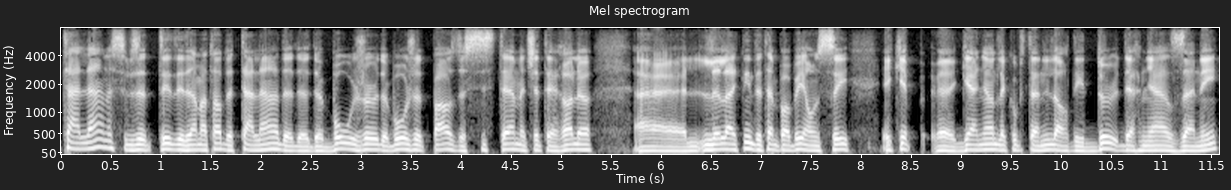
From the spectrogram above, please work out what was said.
talent, si vous êtes des amateurs de talent, de, de, beaux jeux, de beaux jeux de passe, de système, etc. Là, euh, le Lightning de Tampa Bay, on le sait, équipe euh, gagnante de la Coupe Stanley lors des deux dernières années,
